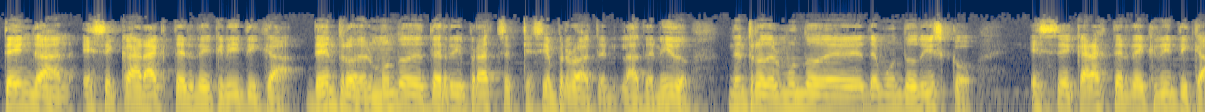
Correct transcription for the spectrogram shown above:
tengan ese carácter de crítica dentro del mundo de Terry Pratchett, que siempre lo ha, tenido, dentro del mundo de, de Mundo Disco, ese carácter de crítica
